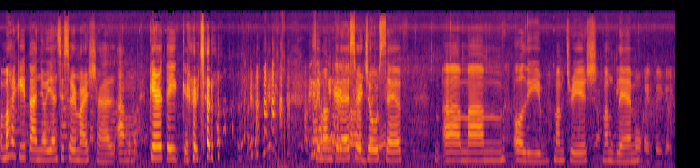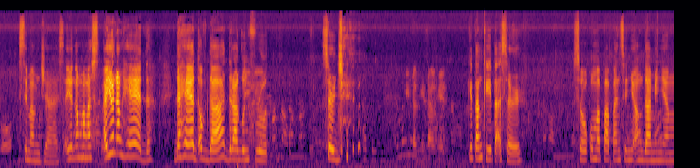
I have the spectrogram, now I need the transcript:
Kung makikita nyo, yan si Sir Marshall, ang caretaker. Si Ma'am Tres, Sir Joseph, ah, Ma'am Olive, Ma'am Trish, Ma'am Glem, si Ma'am Jazz. Ayun ang mga ayun ang head. The head of the dragon fruit. Surgeon. Kitang-kita, sir. So, kung mapapansin nyo, ang dami niyang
